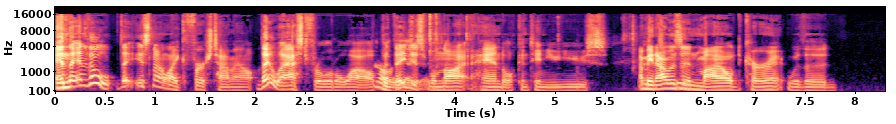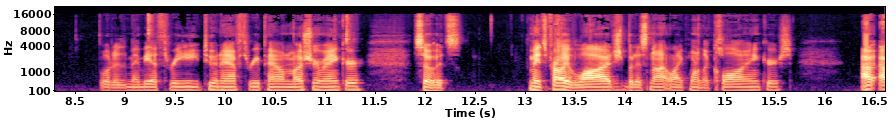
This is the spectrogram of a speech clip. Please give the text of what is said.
and they, they'll. They, it's not like first time out. They last for a little while, Oh, but they yeah, just yeah. will not handle continued use. I mean, I was in mild current with a what is it, maybe a three, two and a half, three pound mushroom anchor. So it's, I mean, it's probably lodged, but it's not like one of the claw anchors. I, I,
